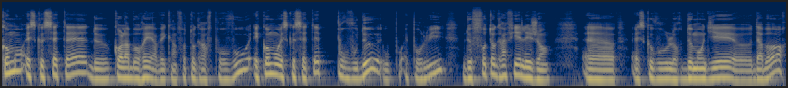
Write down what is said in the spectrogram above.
Comment est-ce que c'était de collaborer avec un photographe pour vous et comment est-ce que c'était pour vous deux ou pour, pour lui de photographier les gens? Euh, Est-ce que vous leur demandiez euh, d'abord?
